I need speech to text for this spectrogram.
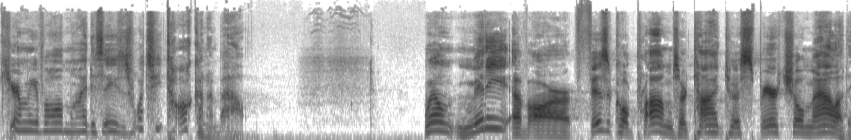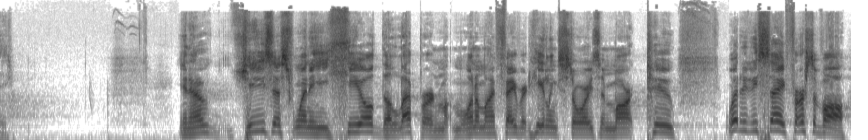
Cure me of all my diseases. What's he talking about? Well, many of our physical problems are tied to a spiritual malady. You know, Jesus, when he healed the leper, one of my favorite healing stories in Mark 2, what did he say? First of all,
